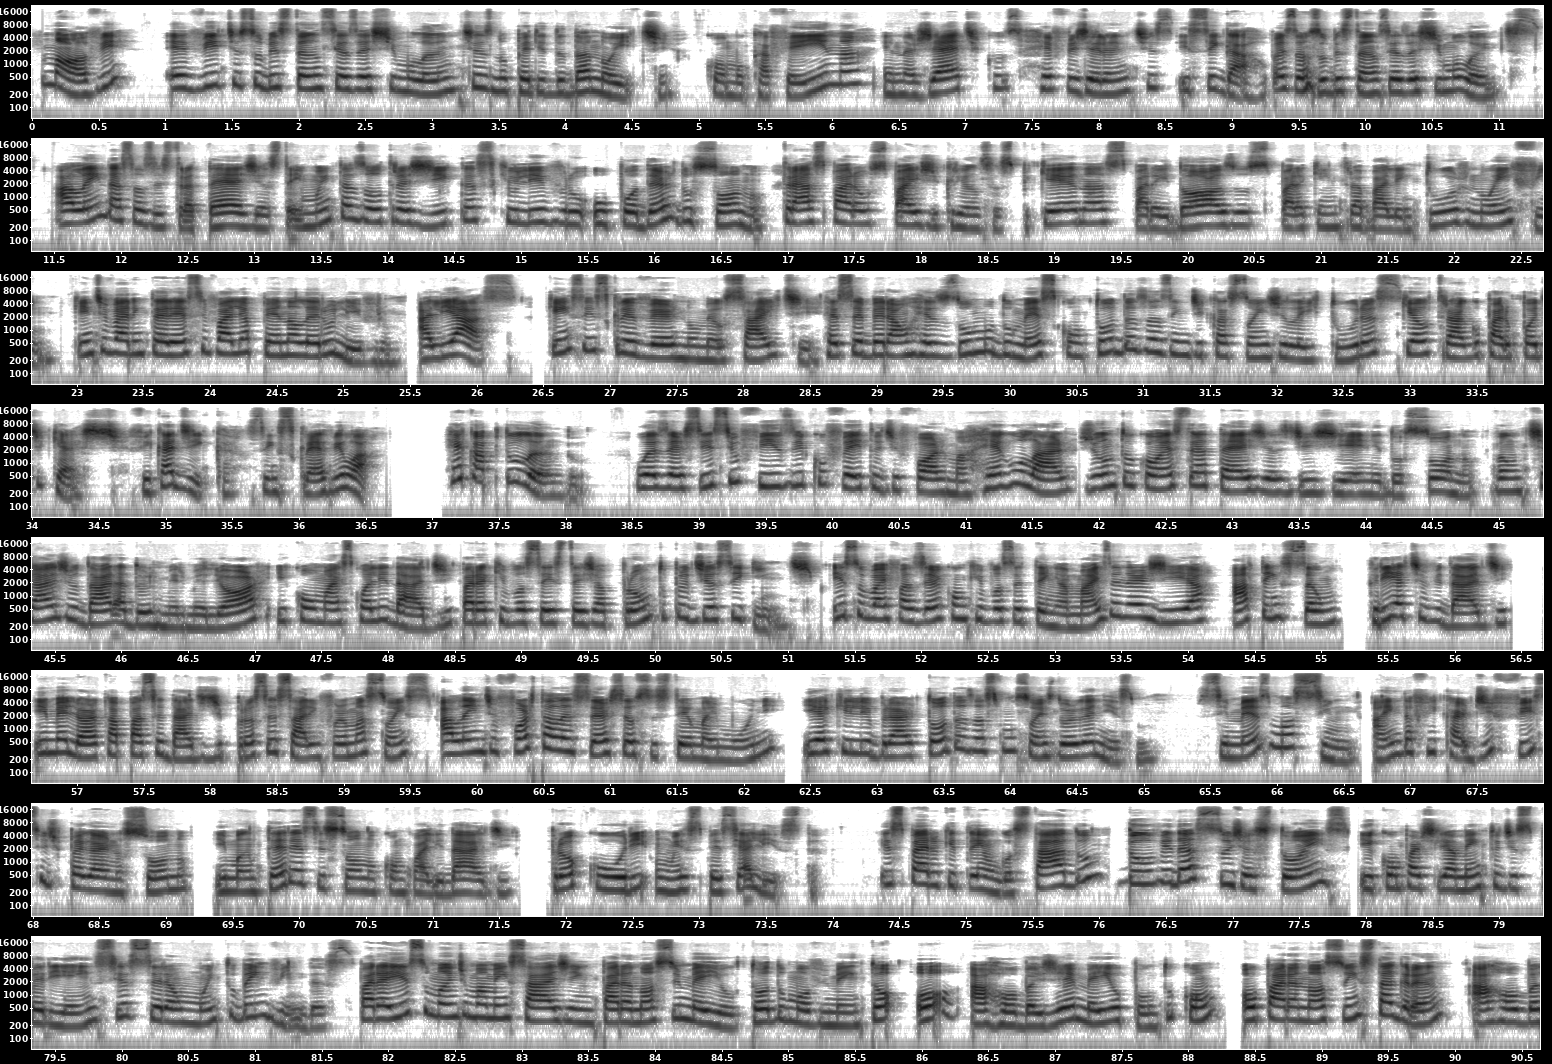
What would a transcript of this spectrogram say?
9. Evite substâncias estimulantes no período da noite, como cafeína, energéticos, refrigerantes e cigarro, pois são substâncias estimulantes. Além dessas estratégias, tem muitas outras dicas que o livro O Poder do Sono traz para os pais de crianças pequenas, para idosos, para quem trabalha em turno, enfim. Quem tiver interesse, vale a pena ler o livro. Aliás, quem se inscrever no meu site receberá um resumo do mês com todas as indicações de leituras que eu trago para o podcast. Fica a dica, se inscreve lá. Recapitulando, o exercício físico feito de forma regular, junto com estratégias de higiene do sono, vão te ajudar a dormir melhor e com mais qualidade para que você esteja pronto para o dia seguinte. Isso vai fazer com que você tenha mais energia, atenção, criatividade e melhor capacidade de processar informações, além de fortalecer seu sistema imune e equilibrar todas as funções do organismo. Se mesmo assim ainda ficar difícil de pegar no sono e manter esse sono com qualidade, procure um especialista. Espero que tenham gostado. Dúvidas, sugestões e compartilhamento de experiências serão muito bem-vindas. Para isso, mande uma mensagem para nosso e-mail todomovimento@gmail.com ou para nosso Instagram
